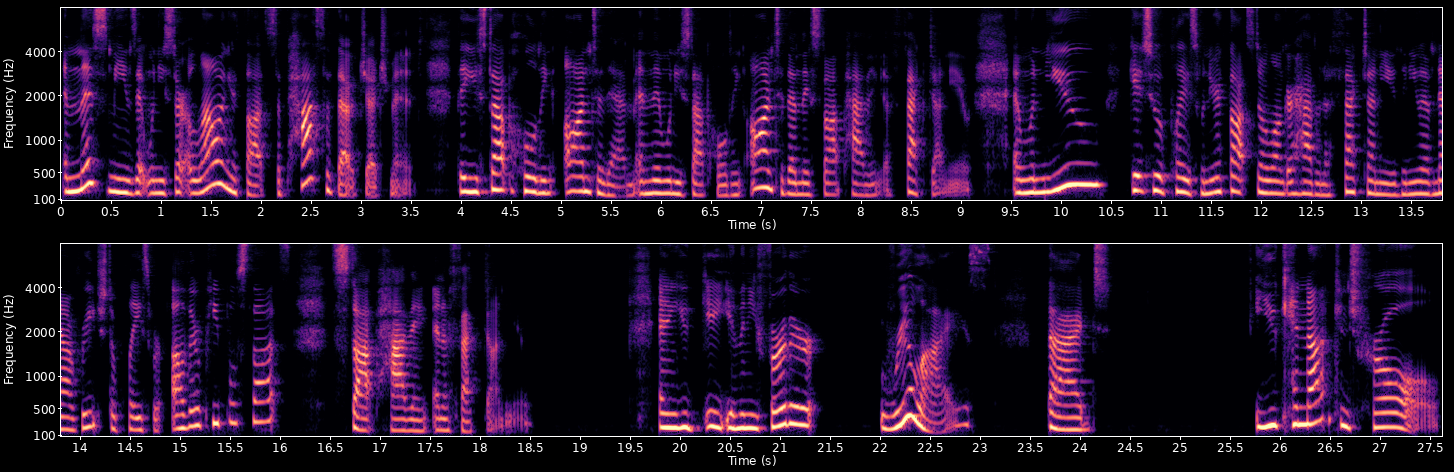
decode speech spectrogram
And this means that when you start allowing your thoughts to pass without judgment, that you stop holding on to them. And then when you stop holding on to them, they stop having effect on you. And when you get to a place when your thoughts no longer have an effect on you, then you have now reached a place where other people's thoughts stop having an effect on you and you and then you further realize that you cannot control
